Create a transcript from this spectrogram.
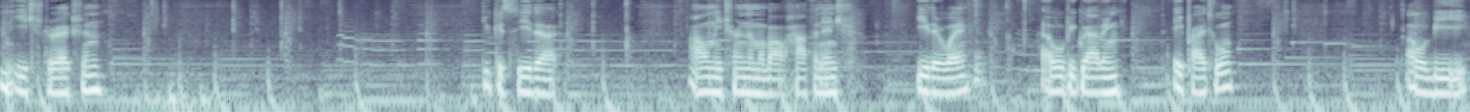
in each direction you can see that I only turn them about half an inch either way I will be grabbing a pry tool I will be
